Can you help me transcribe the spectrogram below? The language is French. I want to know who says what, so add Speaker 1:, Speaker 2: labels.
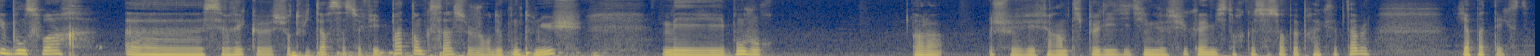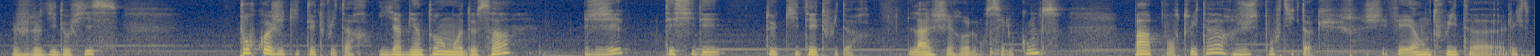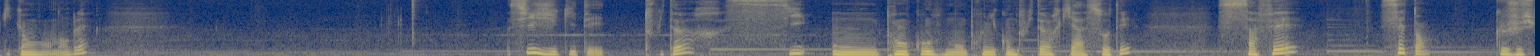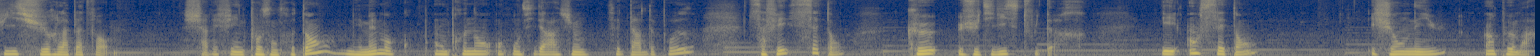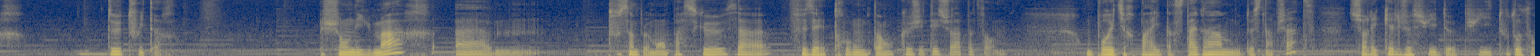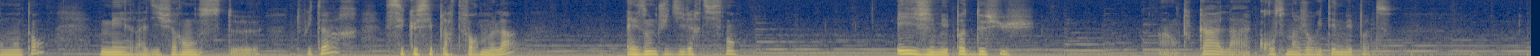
Speaker 1: Et bonsoir. Euh, c'est vrai que sur Twitter, ça se fait pas tant que ça, ce genre de contenu. Mais bonjour. Voilà. Je vais faire un petit peu d'editing dessus quand même, histoire que ça soit à peu près acceptable. Il n'y a pas de texte. Je le dis d'office. Pourquoi j'ai quitté Twitter? Il y a bientôt un mois de ça, j'ai décidé de quitter Twitter. Là, j'ai relancé le compte pas pour Twitter, juste pour TikTok. J'ai fait un tweet euh, l'expliquant en anglais. Si j'ai quitté Twitter, si on prend en compte mon premier compte Twitter qui a sauté, ça fait 7 ans que je suis sur la plateforme. J'avais fait une pause entre temps, mais même en, en prenant en considération cette période de pause, ça fait 7 ans que j'utilise Twitter. Et en 7 ans, j'en ai eu un peu marre de Twitter. J'en ai eu marre, euh, tout simplement parce que ça faisait trop longtemps que j'étais sur la plateforme. On pourrait dire pareil d'Instagram ou de Snapchat, sur lesquels je suis depuis tout autant longtemps, mais la différence de Twitter, c'est que ces plateformes-là, elles ont du divertissement et j'ai mes potes dessus. En tout cas, la grosse majorité de mes potes.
